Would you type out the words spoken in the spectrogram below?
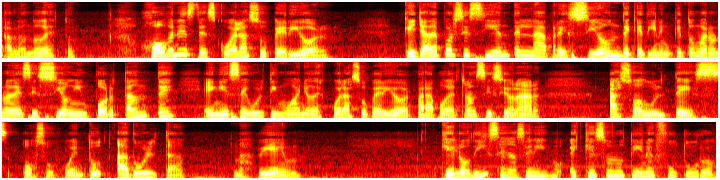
hablando de esto. Jóvenes de escuela superior que ya de por sí sienten la presión de que tienen que tomar una decisión importante en ese último año de escuela superior para poder transicionar a su adultez o su juventud adulta, más bien, que lo dicen a sí mismo, es que eso no tiene futuro.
